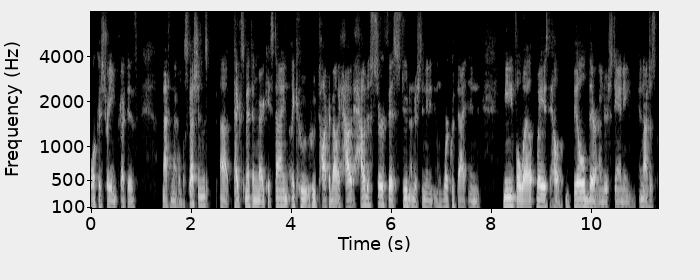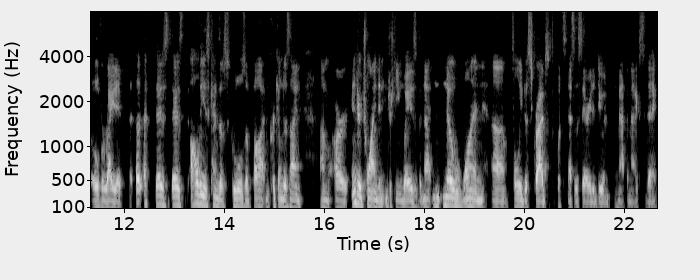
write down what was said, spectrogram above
Orchestrating Productive Mathematical Discussions, uh, Peg Smith and Mary Kay Stein, like who who talk about like how how to surface student understanding and work with that in meaningful ways to help build their understanding and not just overwrite it. Uh, uh, there's there's all these kinds of schools of thought and curriculum design um, are intertwined in interesting ways, but not no one uh, fully describes what's necessary to do in, in mathematics today.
